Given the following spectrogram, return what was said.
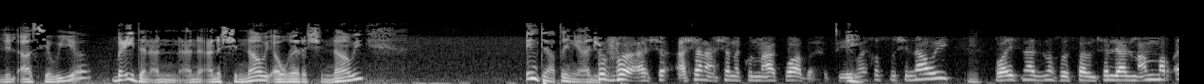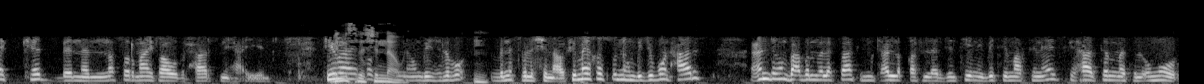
للآسيوية بعيدا عن عن عن الشناوي أو غير الشناوي أنت أعطيني علي شوف عشان عشان أكون معك واضح في إيه. ما يخص الشناوي مم. رئيس نادي النصر الاستاذ مسلي علي المعمر أكد بأن النصر ما يفاوض الحارس نهائيا فيما بالنسبة يخص للشناوي. إنهم بيجلبون مم. بالنسبة للشناوي فيما يخص إنهم بيجيبون حارس عندهم بعض الملفات المتعلقة في الأرجنتيني بيتي مارتينيز في حال تمت الأمور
